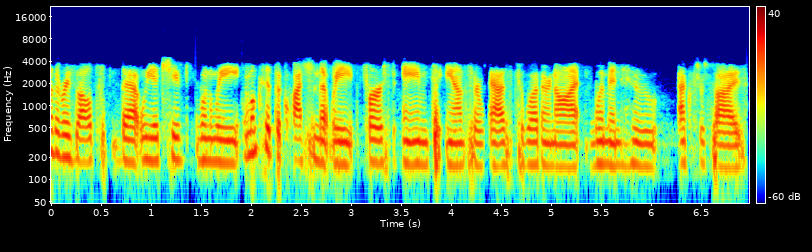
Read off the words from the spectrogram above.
of the results that we achieved when we looked at the question that we first aimed to answer as to whether or not women who exercised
